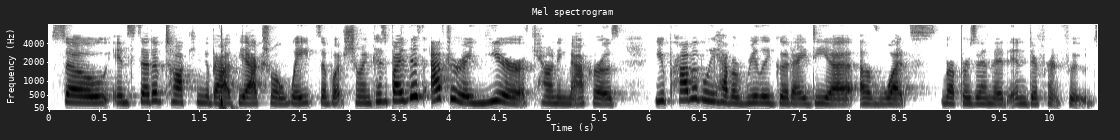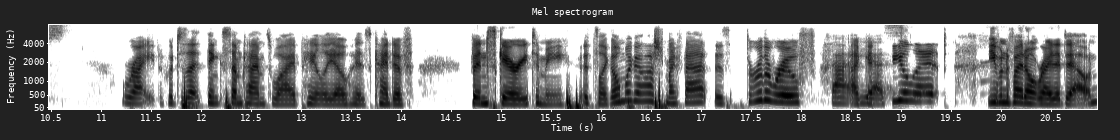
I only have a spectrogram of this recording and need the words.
So instead of talking about the actual weights of what's showing, because by this, after a year of counting macros, you probably have a really good idea of what's represented in different foods. Right, which is I think sometimes why paleo has kind of been scary to me. It's like, oh my gosh, my fat is through the roof. Fat, I can yes. feel it, even if I don't write it down.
